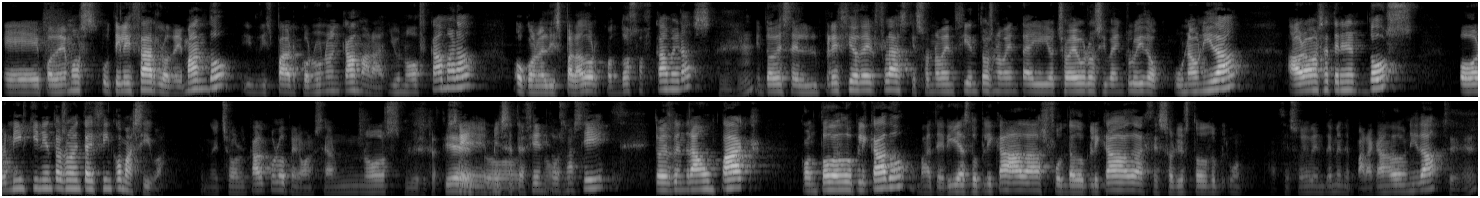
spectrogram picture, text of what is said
Eh, podemos utilizarlo de mando y disparar con uno en cámara y uno off cámara, o con el disparador con dos off cámaras. Ujú. Entonces, el precio del flash, que son 998 euros, iba incluido una unidad. Ahora vamos a tener dos por 1595 más IVA. No he hecho el cálculo, pero a ser unos 1700. sí, 1700 no, así. Entonces vendrá un pack con todo duplicado, baterías duplicadas, funda duplicada, accesorios todo duplicado. accesorios evidentemente para cada unidad, Sí, ¿eh?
